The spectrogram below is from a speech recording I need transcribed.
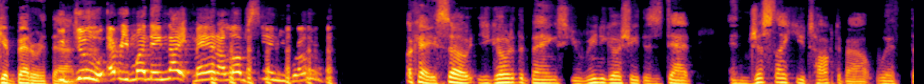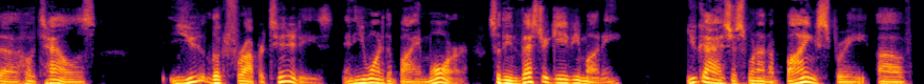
get better at that. You do every Monday night, man. I love seeing you, brother. okay, so you go to the banks, you renegotiate this debt, and just like you talked about with the hotels, you looked for opportunities and you wanted to buy more. So the investor gave you money. You guys just went on a buying spree of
